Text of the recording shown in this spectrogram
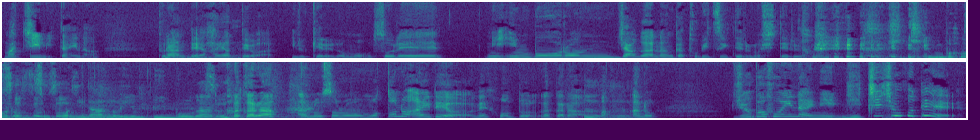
街みたいなプランで流行ってはいるけれどもそれに陰謀論者がなんか飛びついてるの知ってる？陰謀論？そこに何の陰陰謀があるの？だからあのその元のアイデアはね本当だから、うんうんまあ、あの15分以内に日常で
